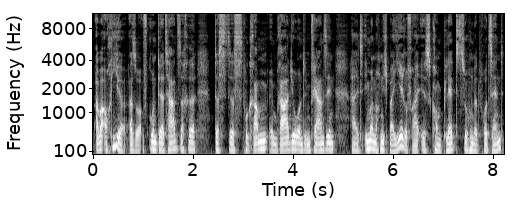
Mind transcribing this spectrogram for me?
Aber auch hier, also aufgrund der Tatsache, dass das Programm im Radio und im Fernsehen halt immer noch nicht barrierefrei ist, komplett zu 100 Prozent,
